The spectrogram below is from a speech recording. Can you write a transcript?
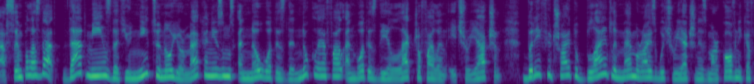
As simple as that. That means that you need to know your mechanisms and know what is the nucleophile and what is the electrophile in each reaction. But if you try to blindly memorize which reaction is Markovnikov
